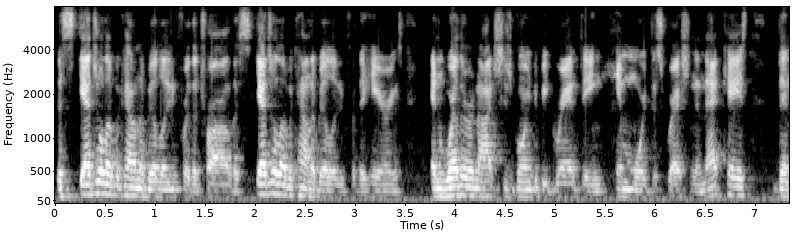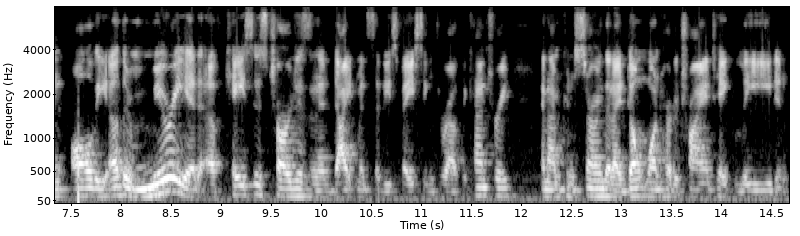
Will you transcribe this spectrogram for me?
the schedule of accountability for the trial, the schedule of accountability for the hearings, and whether or not she's going to be granting him more discretion in that case than all the other myriad of cases, charges, and indictments that he's facing throughout the country. And I'm concerned that I don't want her to try and take lead and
